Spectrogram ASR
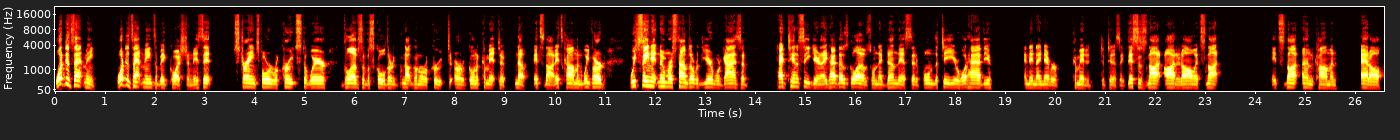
What does that mean? What does that mean is a big question. Is it strange for recruits to wear gloves of a school they're not going to recruit or going to commit to. No, it's not. It's common. We've heard, we've seen it numerous times over the year where guys have had Tennessee gear. They've had those gloves when they've done this that have formed the T or what have you, and then they never committed to Tennessee. This is not odd at all. It's not. It's not uncommon at all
